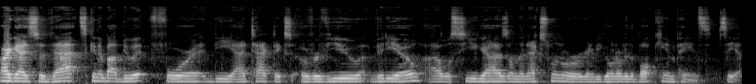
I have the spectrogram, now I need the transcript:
All right, guys, so that's going to about do it for the AdTactix overview video. I will see you guys on the next one where we're going to be going over the bulk campaigns. See ya.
